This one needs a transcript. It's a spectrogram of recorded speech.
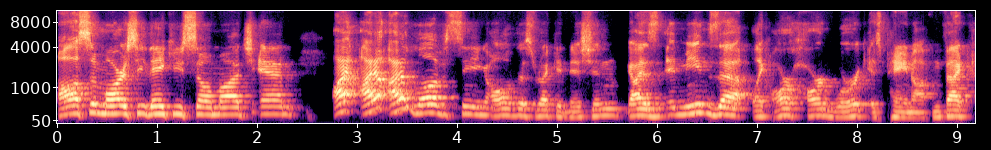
Awesome, Marcy. Thank you so much. And I, I, I love seeing all of this recognition, guys. It means that like our hard work is paying off. In fact, I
